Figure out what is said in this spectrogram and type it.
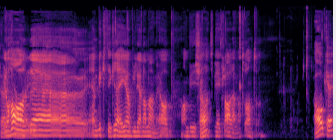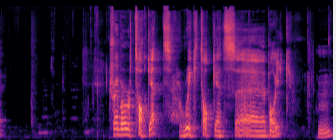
Jag har man eh, en viktig grej jag vill dela med mig av om vi känner Ja. att vi är klara med Toronto. Ja, okej. Trevor Tockett, Rick Tockets eh, pojk, Mm.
